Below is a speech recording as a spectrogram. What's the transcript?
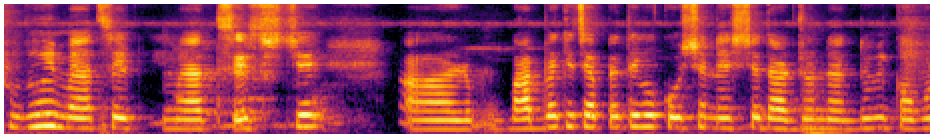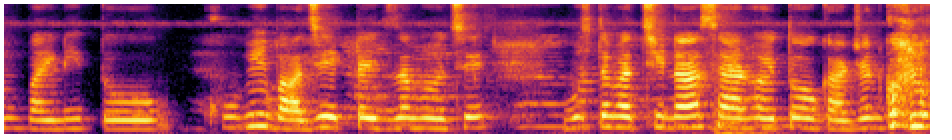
শুধুই ম্যাথস ম্যাথস এসছে। আর বাদ বাকি চ্যাপ্টার থেকেও কোশ্চেন এসছে, তার জন্য একদমই কমন পাইনি। তো খুবই বাজে একটা এক্সাম হয়েছে, বুঝতে পারছি না। স্যার হয়তো গার্জেন কলও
